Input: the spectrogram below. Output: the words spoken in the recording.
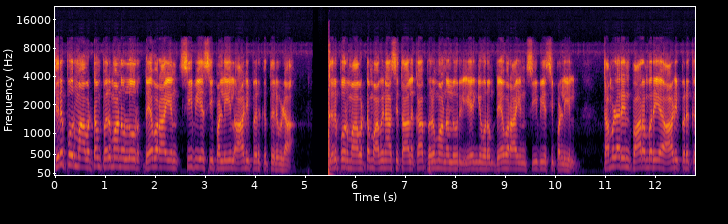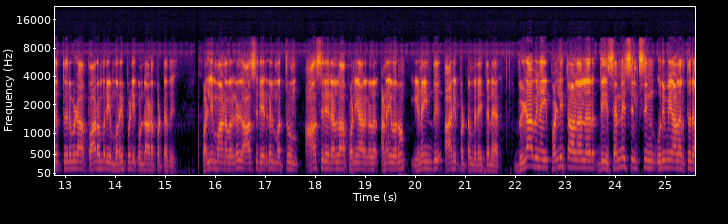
திருப்பூர் மாவட்டம் பெருமாநல்லூர் தேவராயன் சிபிஎஸ்இ பள்ளியில் ஆடிப்பெருக்கு திருவிழா. திருப்பூர் மாவட்டம் அவினாசி தாலுகா பெருமாநல்லூரில் இயங்கி வரும் தேவராயன் சிபிஎஸ்இ பள்ளியில் தமிழரின் பாரம்பரிய ஆடிப்பெருக்கு திருவிழா பாரம்பரிய முறைப்படி கொண்டாடப்பட்டது. பள்ளி மாணவர்கள் ஆசிரியர்கள் மற்றும் ஆசிரியரல்லா பணியாளர்கள் அனைவரும் இணைந்து ஆடிப்பட்டம் விதைத்தனர். விழாவினை பள்ளித்தாளர் தி சென்னை சில்க்ஸின் உரிமையாளர் திரு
